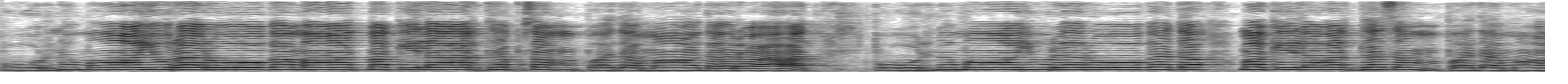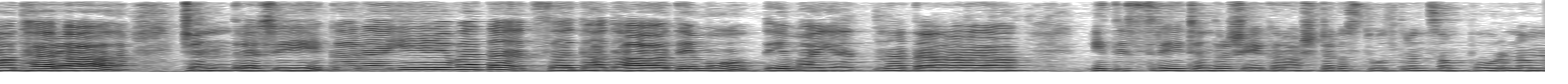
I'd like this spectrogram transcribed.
पूर्णमायुररोगमात्मकिलार्धसम्पदमादरात् पूर्णमायुररोगतमखिलार्धसम्पदमाधरात् चन्द्रशेखर एव तत्स ददाति मुक्तिमयत्नतः इति श्रीचन्द्रशेखराष्टकस्तोत्रं सम्पूर्णम्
